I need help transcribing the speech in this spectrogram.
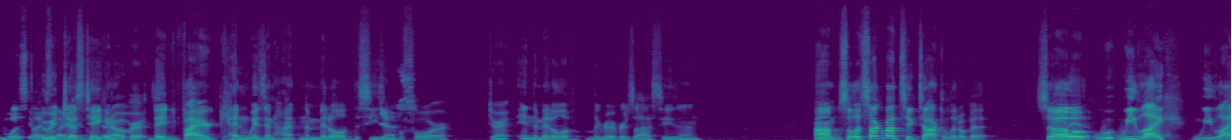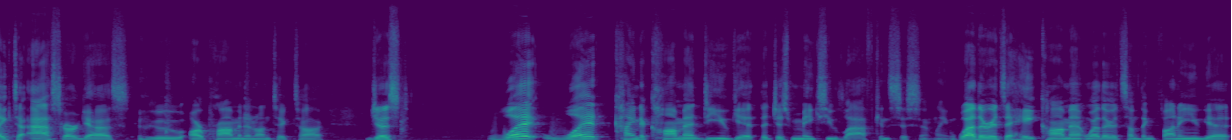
Was It who had just taken over. They'd fired Ken Whisenhunt in the middle of the season Yes. before, during in the middle of Lee Rivers last season. Um, so let's talk about TikTok a little bit. So Oh, yeah. w- we like we like to ask our guests who are prominent on TikTok, just what what kind of comment do you get that just makes you laugh consistently? Whether it's a hate comment, whether it's something funny you get,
